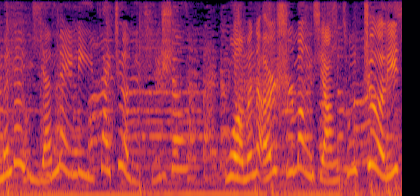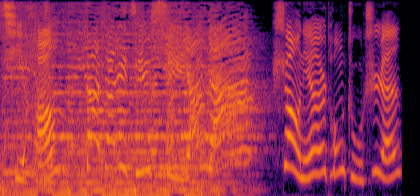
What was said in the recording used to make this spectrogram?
们的语言魅力在这里提升，我们的儿时梦想从这里起航。大家一起喜羊羊。少年儿童主持人，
